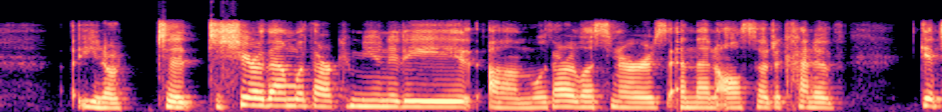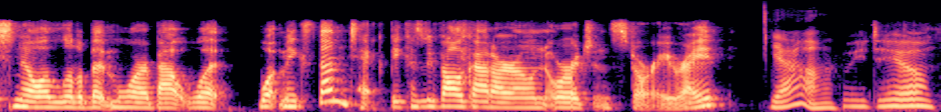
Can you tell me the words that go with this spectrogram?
you know, to to share them with our community, um, with our listeners, and then also to kind of get to know a little bit more about what what makes them tick because we've all got our own origin story, right? Yeah. We do.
